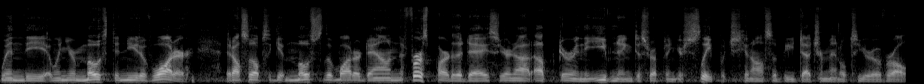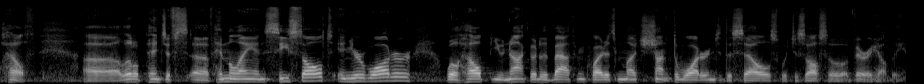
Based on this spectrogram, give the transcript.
when the when you're most in need of water. It also helps to get most of the water down in the first part of the day, so you're not up during the evening disrupting your sleep, which can also be detrimental to your overall health. Uh, a little pinch of, of, Himalayan sea salt in your water will help you not go to the bathroom quite as much, shunt the water into the cells, which is also very healthy.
